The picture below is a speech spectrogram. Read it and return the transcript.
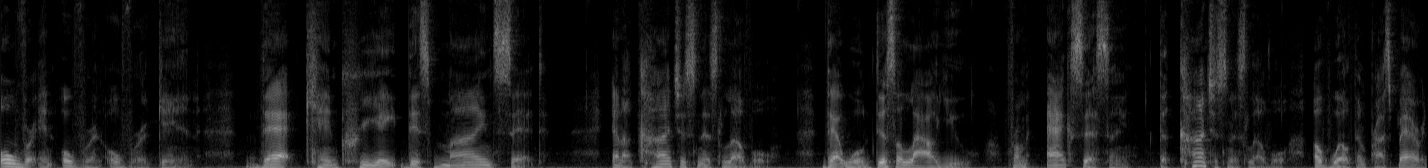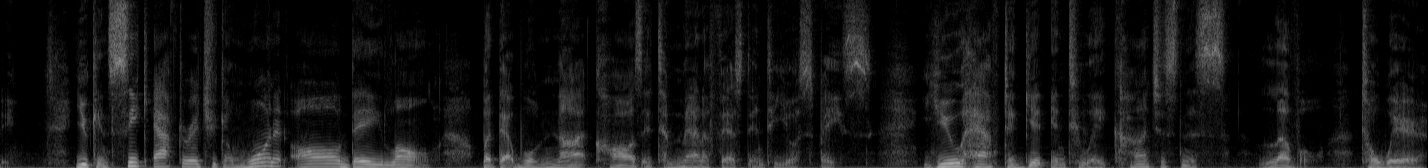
over and over and over again that can create this mindset and a consciousness level that will disallow you from accessing the consciousness level of wealth and prosperity. You can seek after it, you can want it all day long, but that will not cause it to manifest into your space. You have to get into a consciousness level to where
